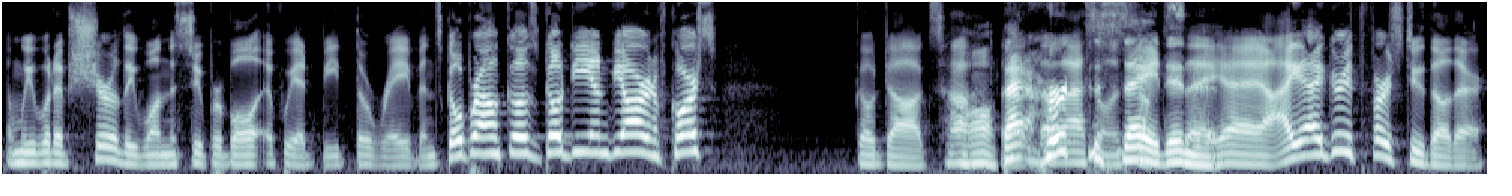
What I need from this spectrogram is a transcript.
and we would have surely won the Super Bowl if we had beat the Ravens. Go Broncos, go DNVR, and of course, go Dogs. Oh, that hurt to say, didn't it? Yeah, yeah, I, I agree with the first two, though, there.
